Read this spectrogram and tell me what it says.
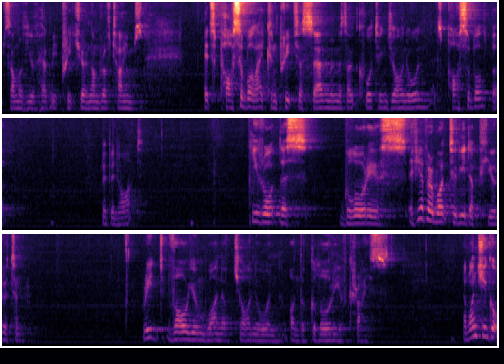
some of you have heard me preach here a number of times, it's possible I can preach a sermon without quoting John Owen. It's possible, but maybe not. He wrote this glorious. If you ever want to read a Puritan, read volume one of John Owen on the glory of Christ. And once you go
